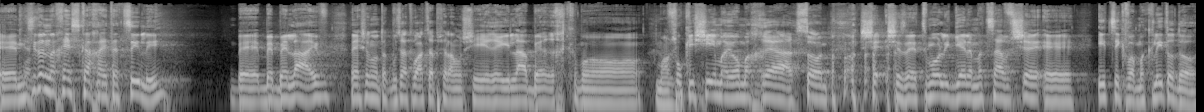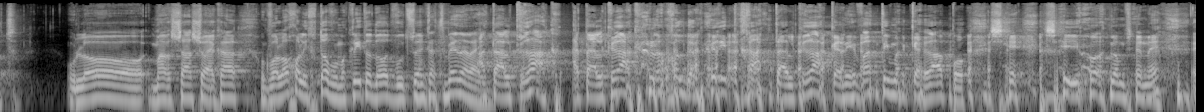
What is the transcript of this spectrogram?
אה, ניסית לנכס ככה את אצילי. בלייב, יש לנו את הקבוצת וואטסאפ שלנו שהיא רעילה בערך כמו. פוקישים היום אחרי האסון, שזה אתמול הגיע למצב שאיציק כבר מקליט הודעות. הוא לא, מר ששו היקר, הוא כבר לא יכול לכתוב, הוא מקליט הודעות והוא צועק, מתעצבן עליי. אתה על קרק, אתה על קרק, אני לא יכול לדבר איתך, אתה על קרק, אני הבנתי מה קרה פה, שיון, לא משנה. אתה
